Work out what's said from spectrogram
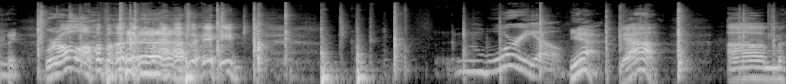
um, wait. We're all off on the clapping. Wario, Yeah. Yeah. Um.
